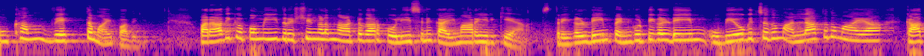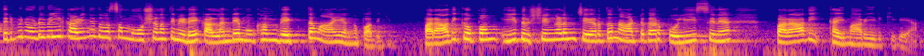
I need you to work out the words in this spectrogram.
മുഖം വ്യക്തമായി പതിഞ്ഞു. പരാതിക്കൊപ്പം ഈ ദൃശ്യങ്ങളും നാട്ടുകാർ പോലീസിന് കൈമാറിയിരിക്കുകയാണ്. സ്ത്രീകളുടെയും പെൺകുട്ടികളുടെയും ഉപയോഗിച്ചതും അല്ലാത്തതുമായ കാത്തിരിപ്പിനൊടുവിൽ കഴിഞ്ഞ ദിവസം മോഷണത്തിനിടെ കള്ളന്റെ മുഖം വ്യക്തമായി അങ്ങ് പതിഞ്ഞു. പരാതിക്കൊപ്പം ഈ ദൃശ്യങ്ങളും ചേർത്ത് നാട്ടുകാർ പോലീസിന് പരാതി കൈമാറിയിരിക്കുകയാണ്.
